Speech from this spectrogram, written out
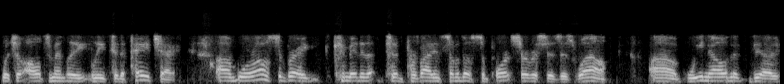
which will ultimately lead to the paycheck. Um, we're also very committed to providing some of those support services as well. Uh, we know that the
